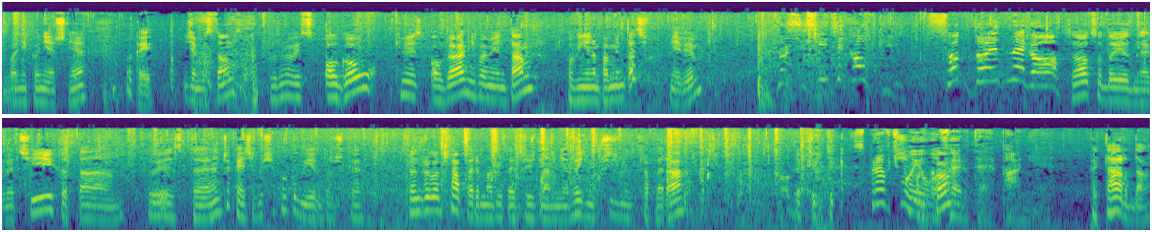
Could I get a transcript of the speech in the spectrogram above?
Chyba niekoniecznie. Okej, idziemy stąd. Porozmawiać z Ogą. Kim jest Oga? Nie pamiętam. Powinienem pamiętać? Nie wiem. Co do jednego! Co, co do jednego. Cicho tam. Tu jest ten. Czekajcie, bo się pogubiłem troszkę. Swoją drogą Trapper ma tutaj coś dla mnie. Wejdźmy, przyjdźmy do Trappera. Tyk, tyk, tyk. Sprawdź moją Siemanko. ofertę, panie. Petarda.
